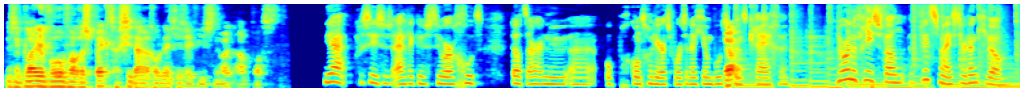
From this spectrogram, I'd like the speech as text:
dus een kleine vorm van respect als je daar gewoon netjes even je snelheid aanpast. Ja, precies. Dus eigenlijk is het heel erg goed dat er nu uh, op gecontroleerd wordt en dat je een boete kunt krijgen. Jorne Vries van Flitsmeister, dankjewel.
